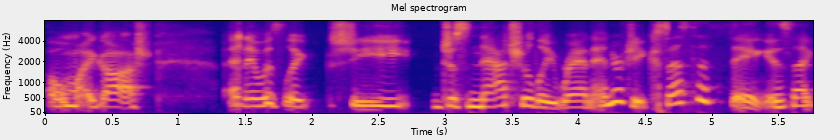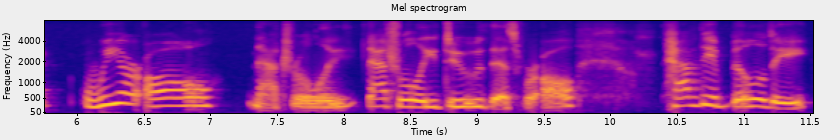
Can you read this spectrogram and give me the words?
oh my gosh and it was like she just naturally ran energy because that's the thing is that we are all naturally naturally do this we're all have the ability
